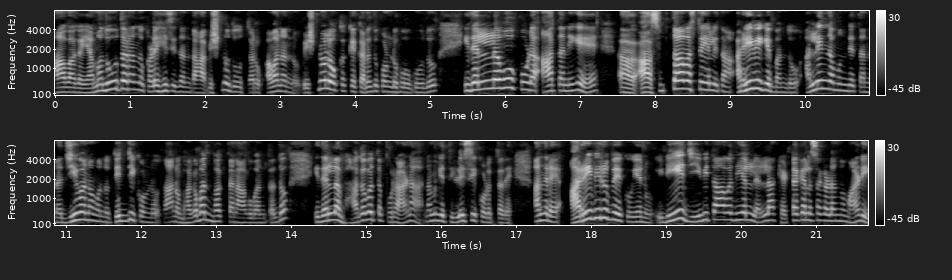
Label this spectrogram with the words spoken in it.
ಆವಾಗ ಯಮದೂತರನ್ನು ಕಳುಹಿಸಿದಂತಹ ವಿಷ್ಣು ದೂತರು ಅವನನ್ನು ವಿಷ್ಣು ಲೋಕಕ್ಕೆ ಕರೆದುಕೊಂಡು ಹೋಗುವುದು. ಇದೆಲ್ಲವೂ ಕೂಡ ಆತನಿಗೆ ಆ, ಸುಪ್ತಾವಸ್ಥೆಯಲ್ಲಿ ತಾ ಅರಿವಿಗೆ ಬಂದು ಅಲ್ಲಿಂದ ಮುಂದೆ ತನ್ನ ಜೀವನವನ್ನು ತಿದ್ದಿಕೊಂಡು ತಾನು ಭಗವದ್ಭಕ್ತನಾಗುವಂಥದ್ದು ಇದೆಲ್ಲ ಭಾಗವತ ಪುರಾಣ ನಮಗೆ ತಿಳಿಸಿಕೊಡುತ್ತದೆ. ಅಂದರೆ ಅರಿವಿರಬೇಕು ಏನು? ಇಡೀ ಜೀವಿತಾವಧಿಯಲ್ಲೆಲ್ಲ ಕೆಟ್ಟ ಕೆಲಸಗಳನ್ನು ಮಾಡಿ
